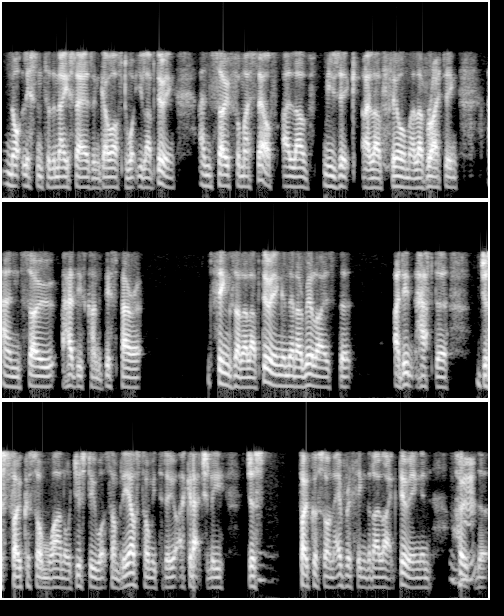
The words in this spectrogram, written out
not listen to the naysayers and go after what you love doing. And so for myself, I love music, I love film, I love writing, and so I had these kind of disparate things that I love doing, and then I realized that I didn't have to just focus on one or just do what somebody else told me to do. I could actually just focus on everything that I like doing and hope Mhm. that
